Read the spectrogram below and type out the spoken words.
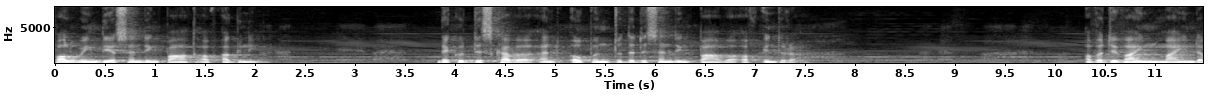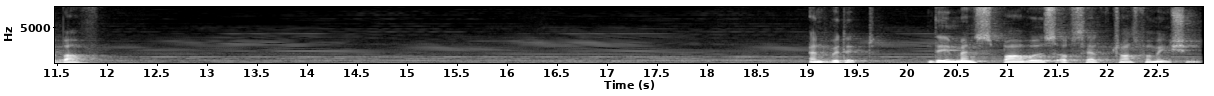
Following the ascending path of Agni. They could discover and open to the descending power of Indra, of a divine mind above. And with it, the immense powers of self transformation.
